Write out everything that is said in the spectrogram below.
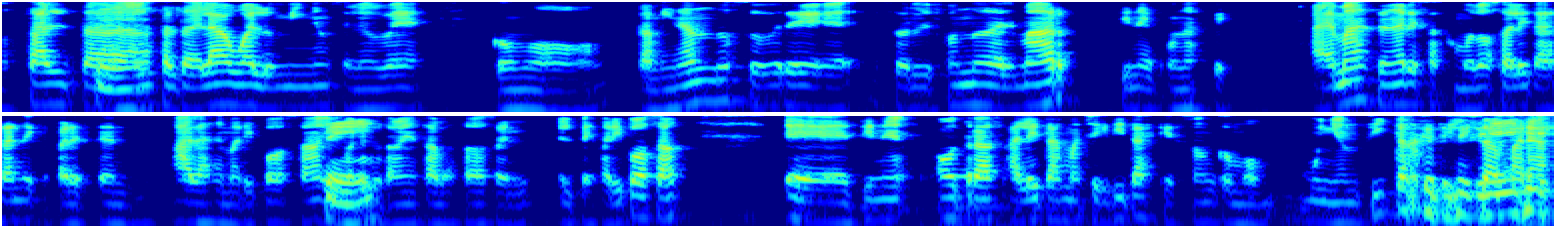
o salta, Sí. salta del agua, Luminion se lo ve como caminando sobre, sobre el fondo del mar. Tiene una espe- Además de tener esas como dos aletas grandes que parecen alas de mariposa, Sí. y por eso también está basado en el pez mariposa. Eh, tiene otras aletas más chiquititas que son como muñoncitos que utiliza Sí. para,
